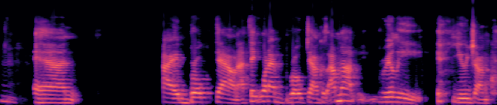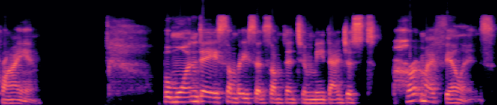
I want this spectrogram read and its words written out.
Mm. And I broke down. I think when I broke down, because I'm not really huge on crying. But one day somebody said something to me that just hurt my feelings.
